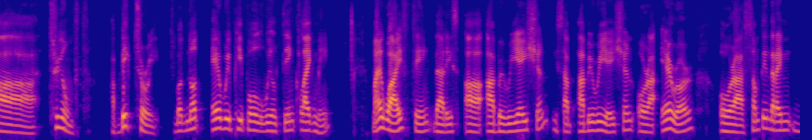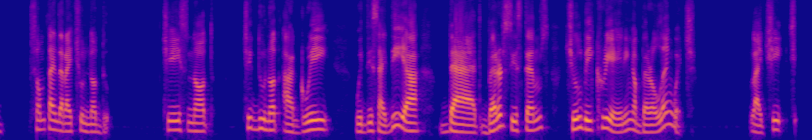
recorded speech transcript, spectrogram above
a triumph, a victory. But not every people will think like me. My wife think that is a aberration, is a aberration or a error or a something that I something that I should not do. She is not she do not agree with this idea that better systems should be creating a better language. Like she she,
